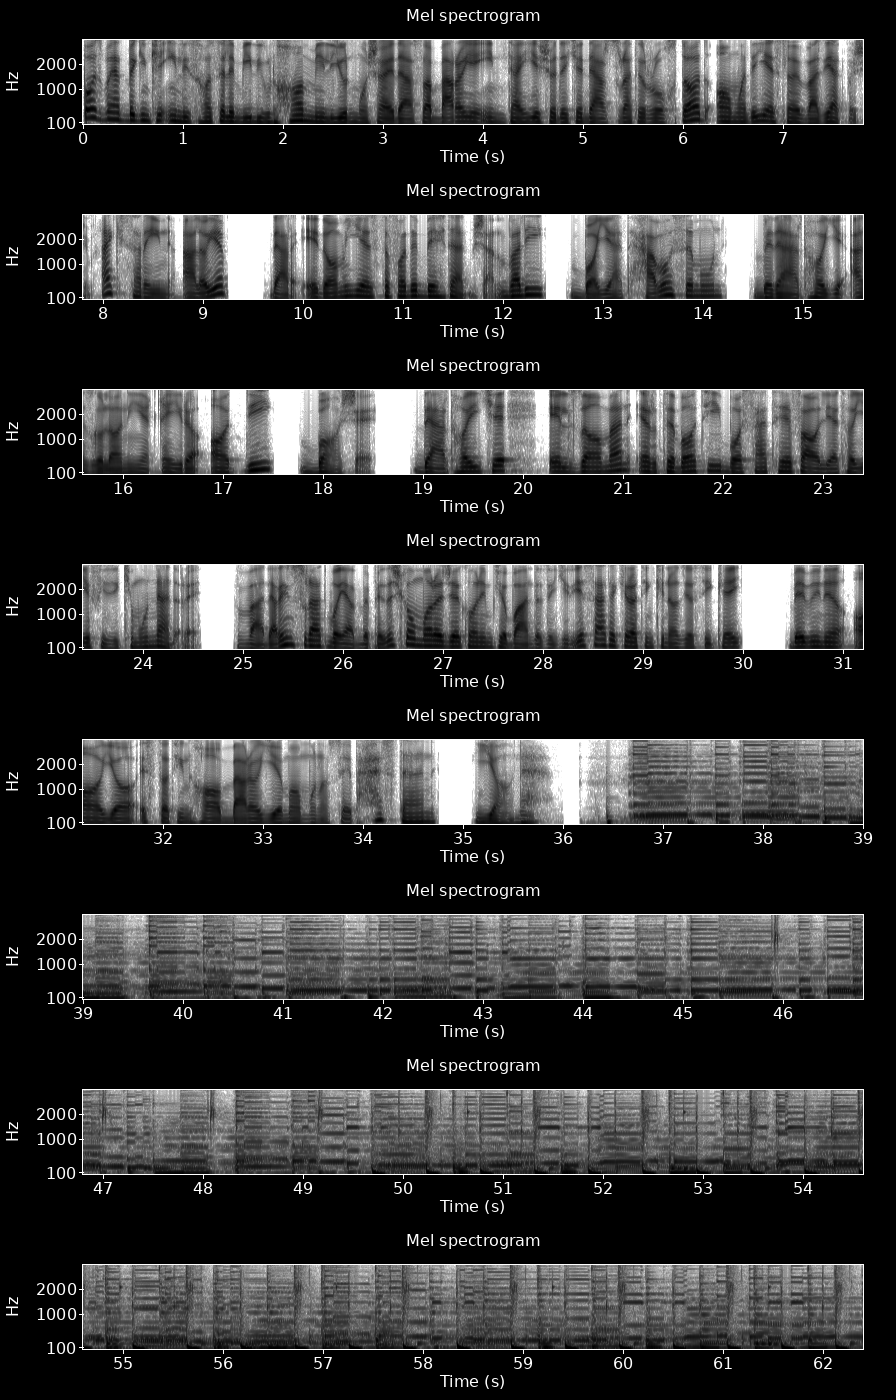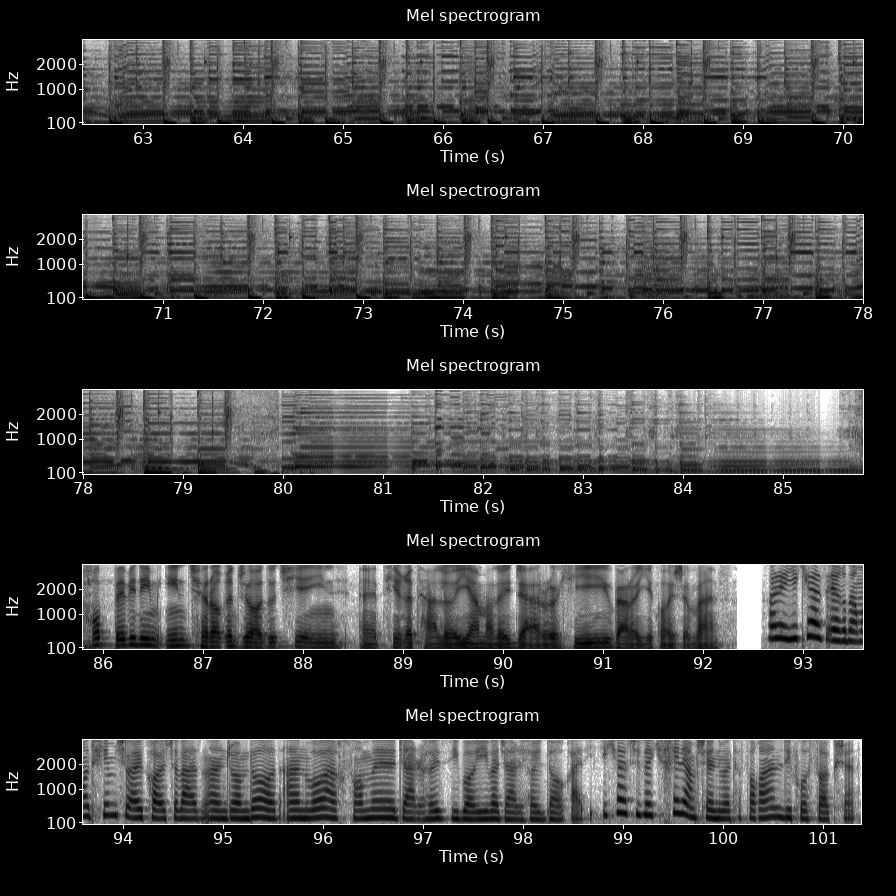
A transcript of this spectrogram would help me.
باز باید بگیم که این لیست حاصل میلیون ها میلیون مشاهده است و برای این تهیه شده که در صورت رخداد آماده اصلاح وضعیت باشیم. اکثر این علایب در ادامه استفاده بهتر میشن ولی باید حواسمون به دردهای ازولانی غیر عادی باشه. دردهایی که الزامن ارتباطی با سطح فعالیت فیزیکمون نداره و در این صورت باید به پزشکمون مراجعه کنیم که با اندازه گیری سطح کراتین کیناز یا سیکی ببینه آیا استاتین ها برای ما مناسب هستن یا نه. خب ببینیم این چراغ جادو چیه این تیغ طلایی عملهای جراحی برای کاهش وزن. آره یکی از اقداماتی که میشه برای کاهش وزن انجام داد انواع اقسام جراحی زیبایی و جراحی لاغری. یکی از چیزایی که خیلی هم شنیدیم اتفاقا لیپوساکشن.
